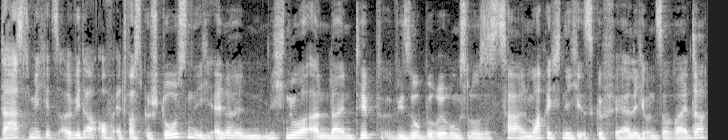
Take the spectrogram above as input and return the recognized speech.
da hast du mich jetzt wieder auf etwas gestoßen. Ich erinnere mich nur an deinen Tipp, wieso berührungsloses Zahlen mache ich nicht, ist gefährlich und so weiter.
